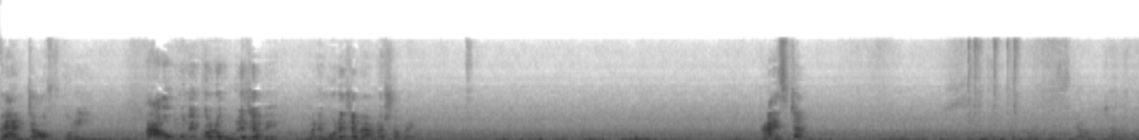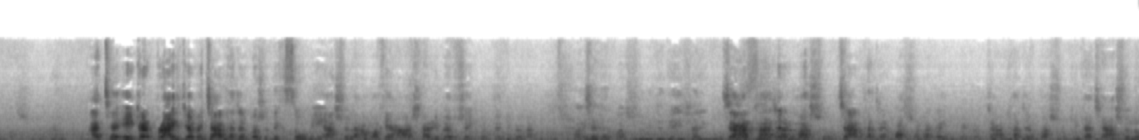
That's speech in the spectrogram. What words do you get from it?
ফ্যানটা অফ করি, তাও মনে করো উড়ে যাবে। মানে মরে যাবে আমরা সবাই। প্রাইসটা আচ্ছা এটার প্রাইস যাবে চার হাজার পাঁচশো। দেখছ উনি আসলে আমাকে আর শাড়ি ব্যবসায়ী করতে দিবে না। চার হাজার পাঁচশো চার হাজার পাঁচশো টাকায় দিবে এটা। চার হাজার পাঁচশো ঠিক আছে? আসলে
